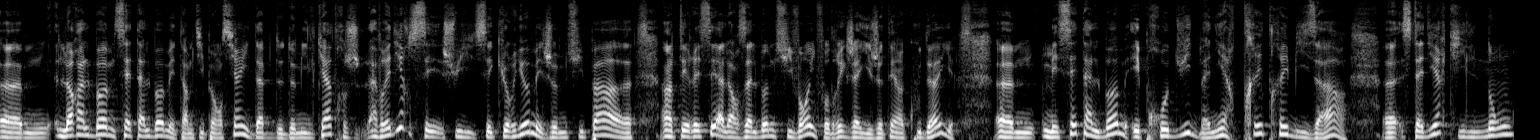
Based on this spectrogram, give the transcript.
euh, leur album, cet album est un petit peu ancien, il date de 2004. Je- à vrai dire, c'est, je suis, c'est curieux, mais je me suis pas euh, intéressé à leurs albums suivants. Il faudrait que j'aille jeter un coup d'œil. Mais cet album est produit de manière très très bizarre. C'est-à-dire qu'ils n'ont,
